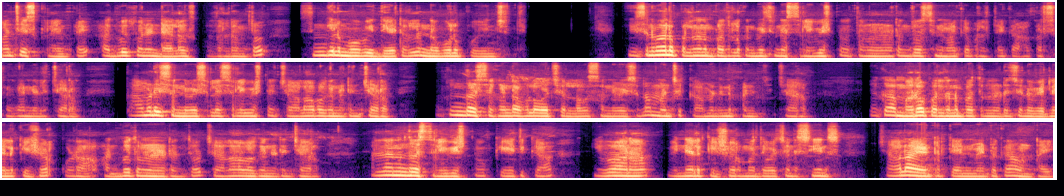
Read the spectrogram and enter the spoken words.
మంచి స్క్రీన్ ప్లే అద్భుతమైన డైలాగ్స్ కుదరడంతో సింగిల్ మూవీ థియేటర్లో నవ్వులు పోయించింది. ఈ సినిమాలో ప్రధాన పాత్రలు కనిపించిన శ్రీ విష్ణు తన నటనతో సినిమాకి ప్రత్యేక ఆకర్షణగా నిలిచాడు. కామెడీ సన్నివేశాలు శ్రీ విష్ణు చాలా బాగా నటించాడు. ముఖ్యంగా సెకండ్ హాఫ్లో వచ్చే లవ్ సన్నివేశంలో మంచి కామెడీని పండించారు. ఇక మరో ప్రధాన పాత్రలో నటించిన వెన్నెల కిషోర్ కూడా అద్భుతమైన నటనతో చాలా బాగా నటించారు. ప్రధానంగా శ్రీ విష్ణు కేతిక ఇవాన వెన్నెల కిషోర్ మధ్య వచ్చిన సీన్స్ చాలా ఎంటర్టైన్మెంట్గా ఉంటాయి.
